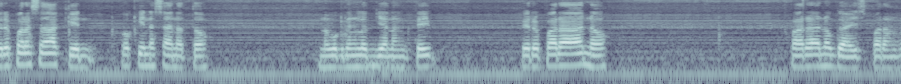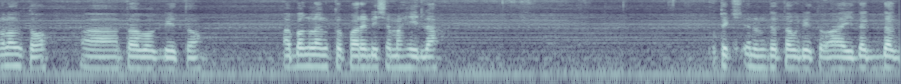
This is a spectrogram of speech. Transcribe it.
Pero para sa akin, okay na sana to. Na wag nang lagyan ng tape. Pero para ano, para ano guys, parang ano lang to, ah, tawag dito. Abang lang to para hindi siya mahila. Protection, anong tawag dito ay dagdag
